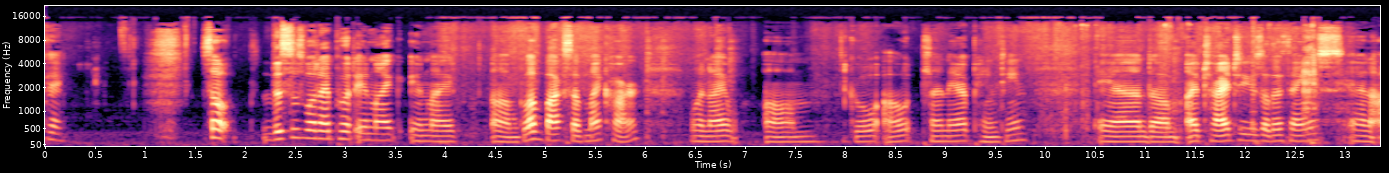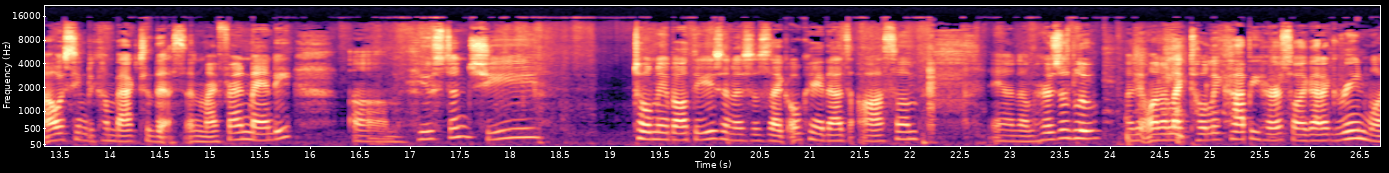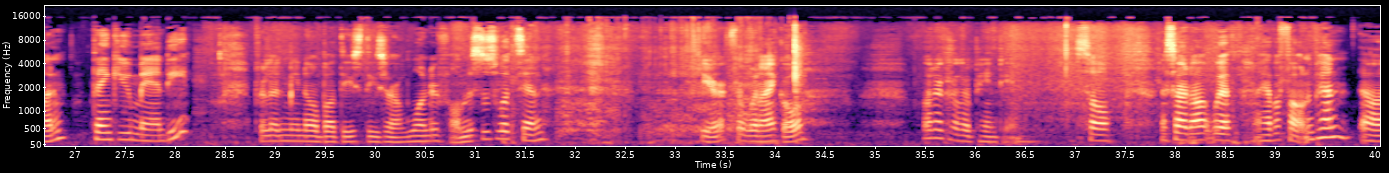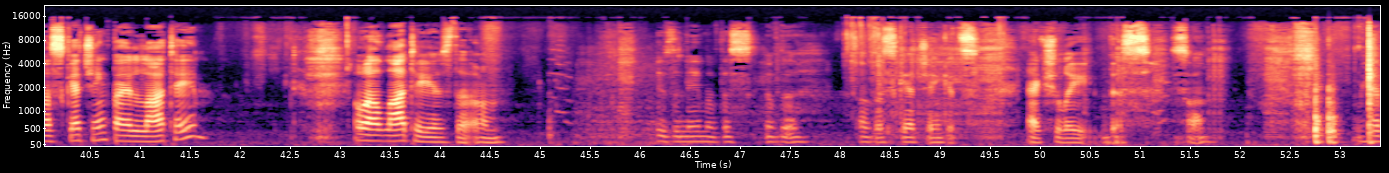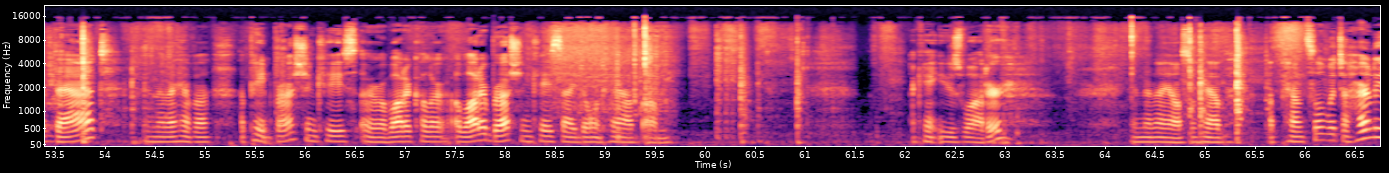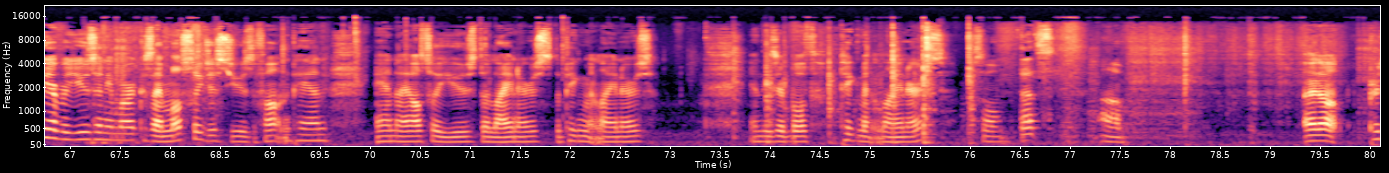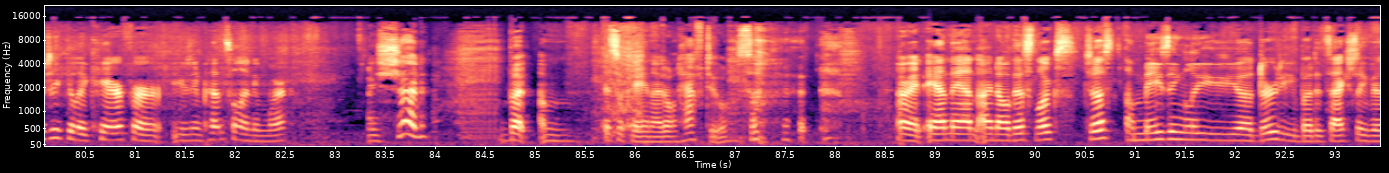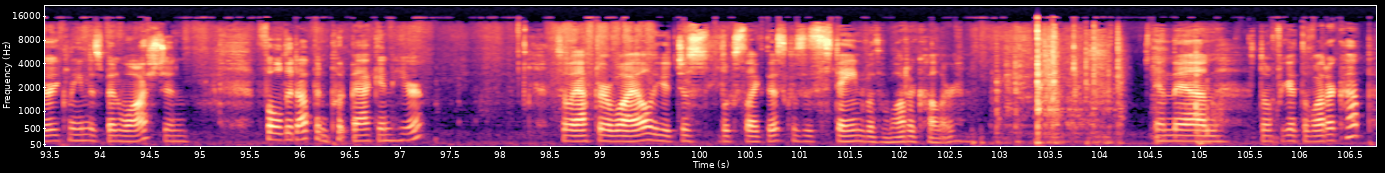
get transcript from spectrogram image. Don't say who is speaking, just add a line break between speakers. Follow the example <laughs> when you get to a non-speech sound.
Okay. So this is what I put in my in my um, glove box of my car when I um, go out plein air painting. And um, I tried to use other things and I always seem to come back to this. And my friend Mandy um, Houston, she told me about these and it's just like, okay, that's awesome. And um, hers is blue. I didn't want to like totally copy her, so I got a green one. Thank you, Mandy, for letting me know about these. These are wonderful. And this is what's in here for when I go watercolor painting. So I start out with, I have a fountain pen, uh, sketch ink by Latte. Well, Latte is the um is the name of this of the of the sketch ink. It's actually this. So we have that. And then I have a, a paintbrush in case, or a watercolor, a water brush in case I don't have, um, I can't use water. And then I also have a pencil, which I hardly ever use anymore because I mostly just use the fountain pen. And I also use the liners, the pigment liners. And these are both pigment liners. So that's, um, I don't particularly care for using pencil anymore. I should, but um, it's okay and I don't have to. So, <laughs> all right. And then I know this looks just amazingly uh, dirty, but it's actually very clean. It's been washed and folded up and put back in here. So after a while, it just looks like this because it's stained with watercolor. And then don't forget the water cup.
